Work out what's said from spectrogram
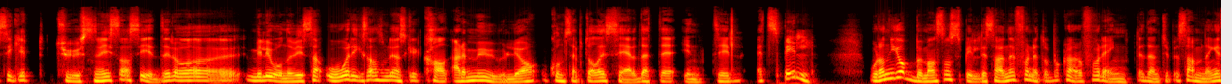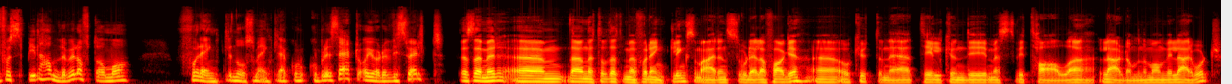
sikkert tusenvis av sider og millionervis av ord sant, som de ønsker kan, Er det mulig å konseptualisere dette inn til et spill? Hvordan jobber man som spilldesigner for nettopp å klare å forenkle den type sammenhenger? For spill handler vel ofte om å forenkle noe som egentlig er komplisert, og gjøre det visuelt? Det stemmer. Ehm, det er jo nettopp dette med forenkling som er en stor del av faget. Eh, å kutte ned til kun de mest vitale lærdommene man vil lære bort.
